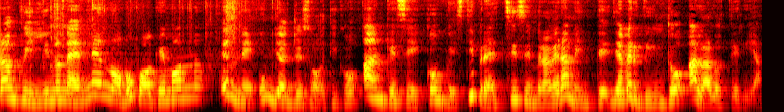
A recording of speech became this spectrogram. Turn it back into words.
Tranquilli, non è né un nuovo Pokémon né un viaggio esotico, anche se con questi prezzi sembra veramente di aver vinto alla lotteria.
